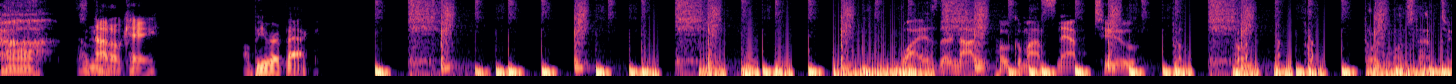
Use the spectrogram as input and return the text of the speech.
It's not okay. I'll be right back. Why is there not a Pokemon Snap 2? Pokemon Snap 2.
